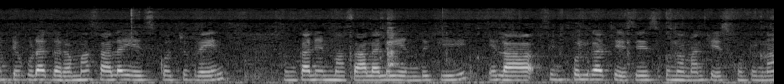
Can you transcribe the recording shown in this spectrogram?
ఉంటే కూడా గరం మసాలా వేసుకోవచ్చు ఫ్రెండ్స్ ఇంకా నేను మసాలాలు ఎందుకు ఇలా సింపుల్గా చేసేసుకుందామని చేసుకుంటున్నా.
